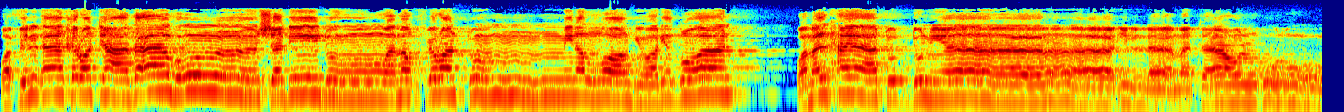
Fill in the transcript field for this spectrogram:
وفي الآخرة عذاب شديد ومغفرة من الله ورضوان. وما الحياة الدنيا إلا متاع الغرور.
